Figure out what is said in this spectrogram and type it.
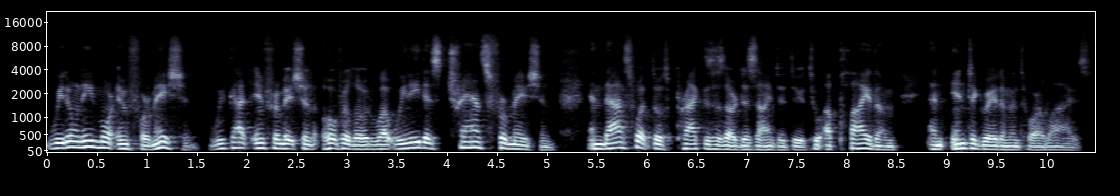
we don't need more information. We've got information overload. What we need is transformation. And that's what those practices are designed to do, to apply them and integrate them into our lives.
